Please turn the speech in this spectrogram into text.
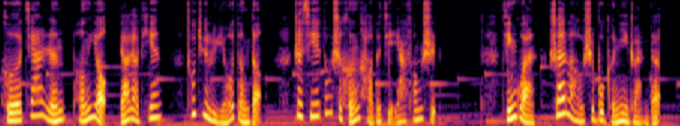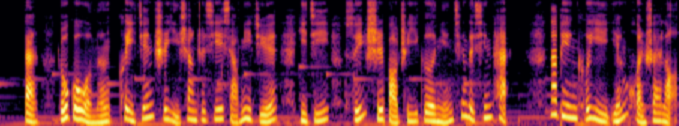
和家人朋友聊聊天、出去旅游等等，这些都是很好的解压方式。尽管衰老是不可逆转的，但如果我们可以坚持以上这些小秘诀，以及随时保持一个年轻的心态，那便可以延缓衰老，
